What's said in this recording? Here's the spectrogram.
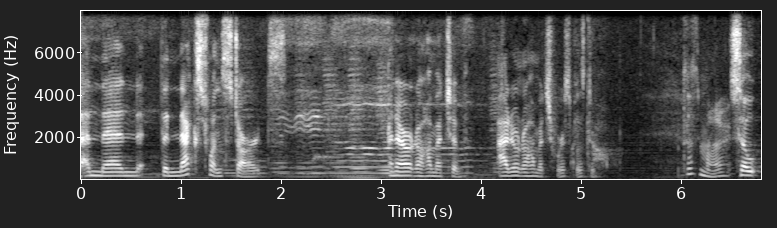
and then the next one starts and i don't know how much of i don't know how much we're supposed to it doesn't matter. so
